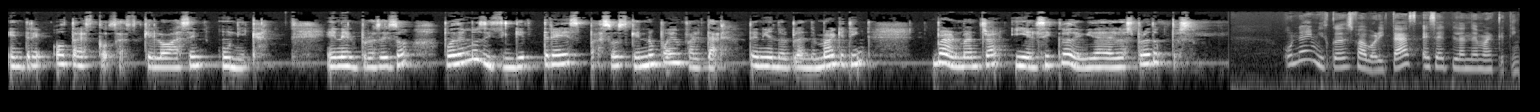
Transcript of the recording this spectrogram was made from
entre otras cosas que lo hacen única. En el proceso podemos distinguir tres pasos que no pueden faltar, teniendo el plan de marketing, brand mantra y el ciclo de vida de los productos. Una de mis cosas favoritas es el plan de marketing.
